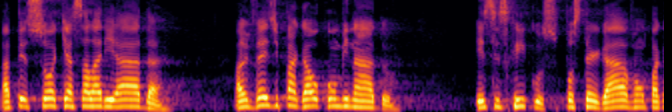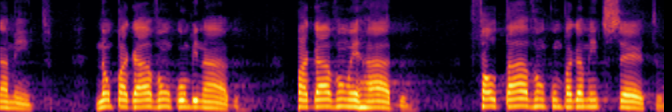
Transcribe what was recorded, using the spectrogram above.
a pessoa que é assalariada, ao invés de pagar o combinado, esses ricos postergavam o pagamento, não pagavam o combinado, pagavam errado, faltavam com o pagamento certo.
